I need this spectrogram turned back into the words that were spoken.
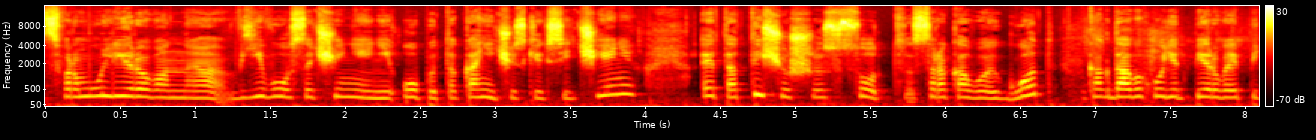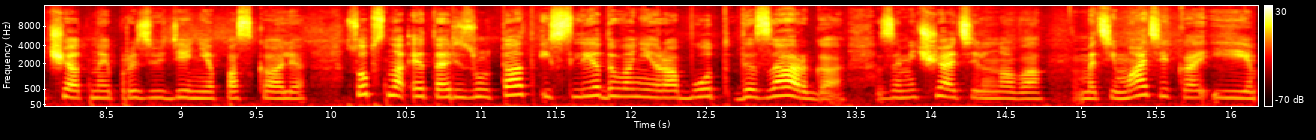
сформулировано в его сочинении «Опыт о конических сечениях». Это 1640 год, когда выходит первое печатное произведение Паскаля. Собственно, это результат исследований работ Дезарга, замечательного математика и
